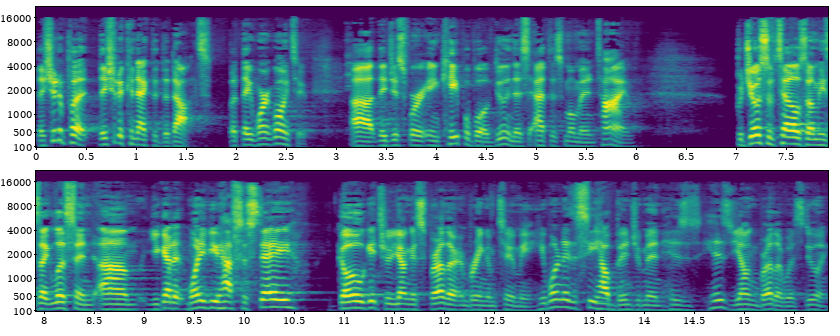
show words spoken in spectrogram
They should have put, they should have connected the dots, but they weren't going to. Uh, they just were incapable of doing this at this moment in time. But Joseph tells them, he's like, listen, um, you got one of you has to stay. Go get your youngest brother and bring him to me. He wanted to see how Benjamin, his, his young brother, was doing.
